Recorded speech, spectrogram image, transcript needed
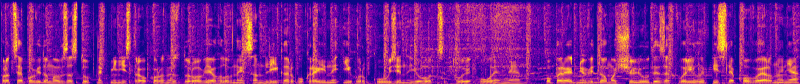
Про це повідомив заступник міністра охорони здоров'я, головний санлікар України Ігор Кузін. Його цитує УНН. Попередньо відомо, що люди захворіли після повернення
